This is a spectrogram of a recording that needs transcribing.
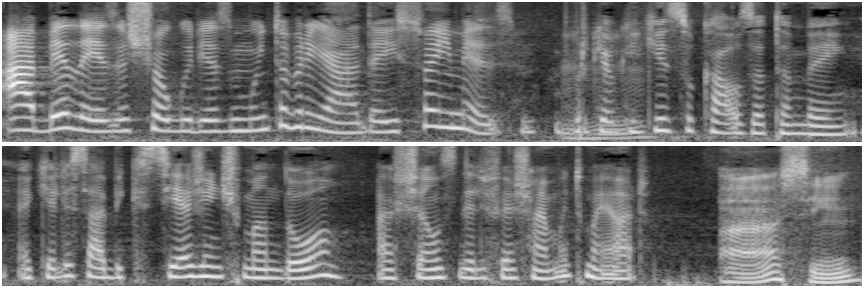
Ah, beleza, show, gurias, muito obrigada, é isso aí mesmo. Porque o que, que isso causa também? É que ele sabe que se a gente mandou, a chance dele fechar é muito maior. Ah, sim.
